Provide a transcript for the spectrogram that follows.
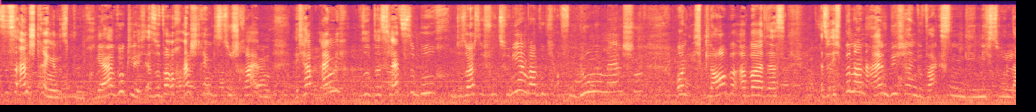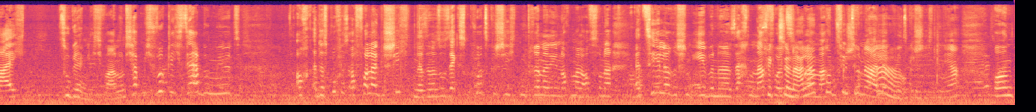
es ist ein anstrengendes Buch, ja, wirklich. Also war auch anstrengend, das zu schreiben. Ich habe eigentlich so das letzte Buch, Du sollst nicht funktionieren, war wirklich auch für junge Menschen und ich glaube aber, dass... Also ich bin an allen Büchern gewachsen, die nicht so leicht zugänglich waren. Und ich habe mich wirklich sehr bemüht, auch das Buch ist auch voller Geschichten. Da sind also sechs Kurzgeschichten drin, die nochmal auf so einer erzählerischen Ebene Sachen nachvollziehbar machen. Fiktionale ah, Kurzgeschichten, okay. ja. Und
